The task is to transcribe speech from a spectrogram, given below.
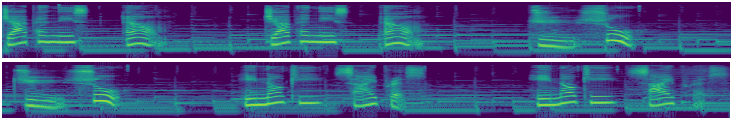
，Japanese elm, Japanese elm，榉树，榉树。Hinoki cypress Hinoki cypress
